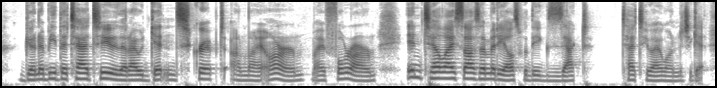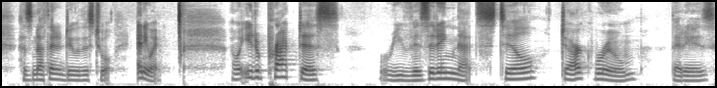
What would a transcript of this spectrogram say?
to be the tattoo that I would get in script on my arm, my forearm, until I saw somebody else with the exact tattoo I wanted to get. Has nothing to do with this tool. Anyway, I want you to practice revisiting that still, dark room that is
